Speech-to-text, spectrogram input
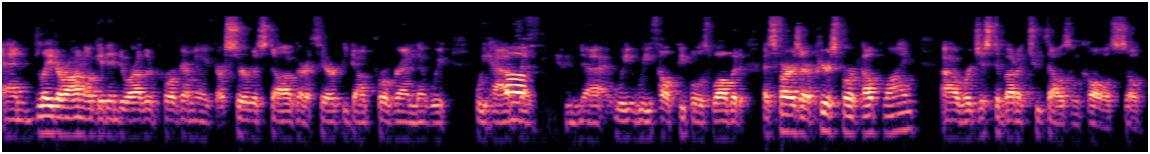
and later on, I'll get into our other programming, like our service dog, our therapy dog program that we we have. Oh. That, and, we we've helped people as well. But as far as our peer support helpline, we're just about at 2,000 calls. So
